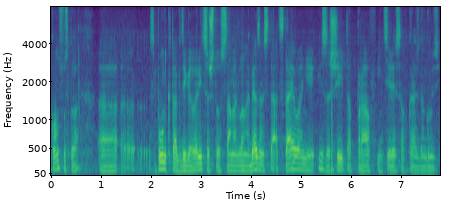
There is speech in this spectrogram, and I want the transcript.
консульства с пункта, где говорится, что самая главная обязанность – это отстаивание и защита прав, интересов граждан Грузии.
